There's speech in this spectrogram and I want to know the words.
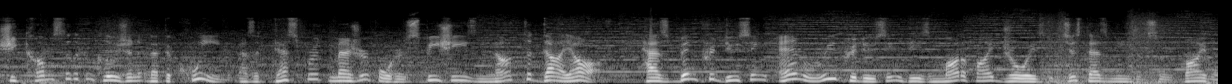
She comes to the conclusion that the Queen, as a desperate measure for her species not to die off, has been producing and reproducing these modified droids just as means of survival.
